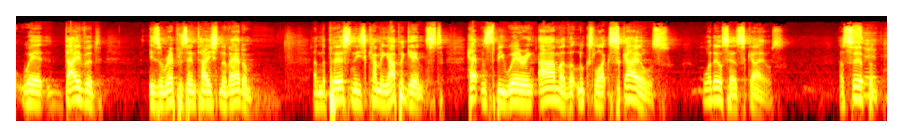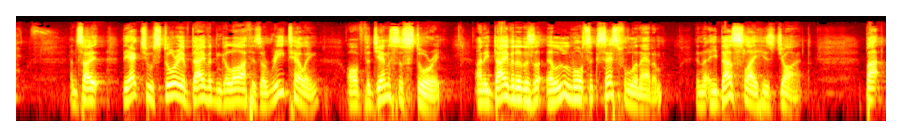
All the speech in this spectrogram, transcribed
where David is a representation of Adam. And the person he's coming up against happens to be wearing armour that looks like scales. What else has scales? a serpent. Serpents. And so the actual story of David and Goliath is a retelling of the Genesis story. Only David is a, a little more successful than Adam in that he does slay his giant. But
